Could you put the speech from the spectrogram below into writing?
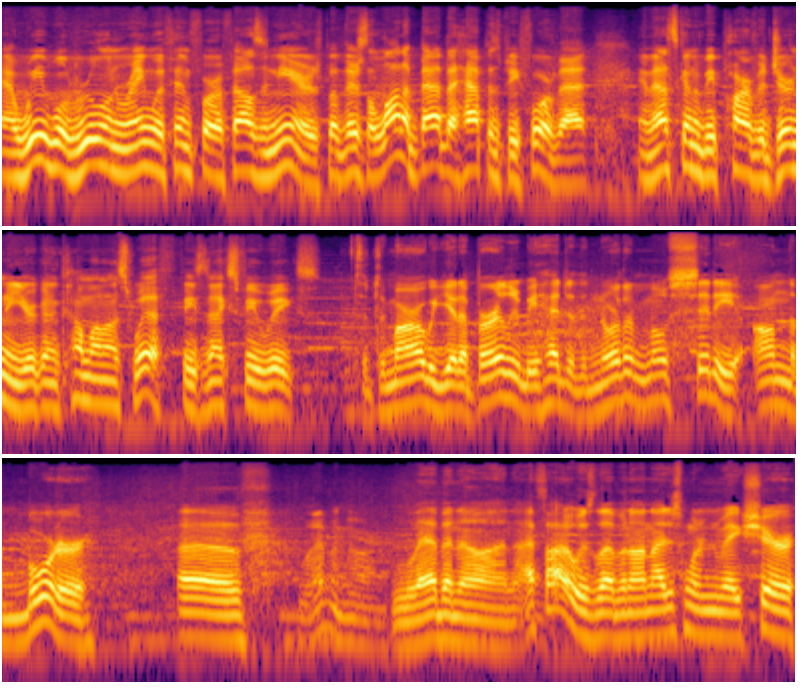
and we will rule and reign with him for a thousand years. But there's a lot of bad that happens before that, and that's going to be part of a journey you're going to come on us with these next few weeks. So tomorrow we get up early, we head to the northernmost city on the border of Lebanon. Lebanon. I thought it was Lebanon. I just wanted to make sure.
